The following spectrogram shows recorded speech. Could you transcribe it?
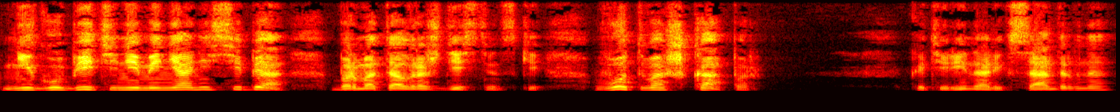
Не губите ни меня, ни себя, бормотал Рождественский. Вот ваш капор. Катерина Александровна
